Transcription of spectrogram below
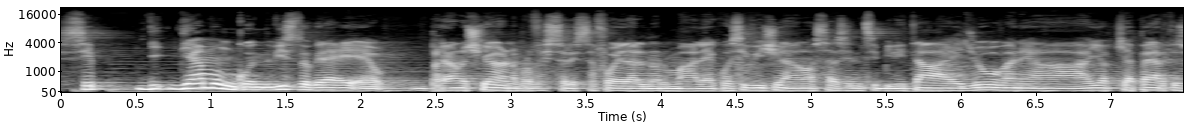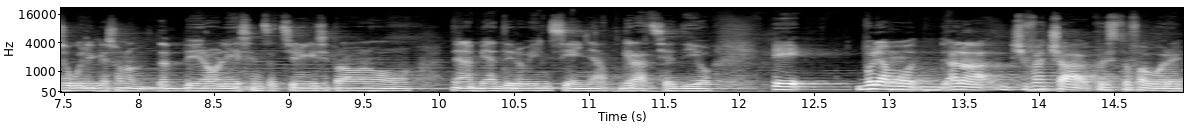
Se di- diamo un con- visto che lei è, chiaro, è una professoressa fuori dal normale, è così vicina alla nostra sensibilità, è giovane, ha gli occhi aperti su quelle che sono davvero le sensazioni che si provano nell'ambiente dove insegna, grazie a Dio. E vogliamo, allora, ci faccia questo favore,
